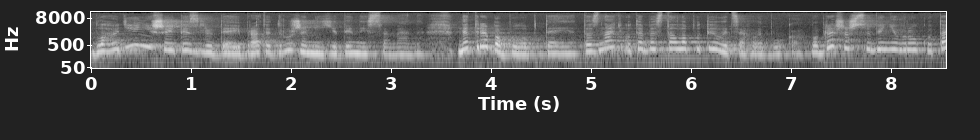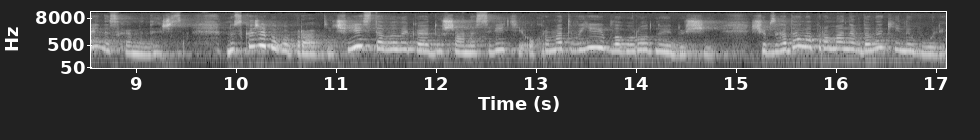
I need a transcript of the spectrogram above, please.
Благодійніший ти з людей, брате, друже мій єдиний Семене. Не треба було б теє, та знать, у тебе стала потилиця глибока, бо брешеш собі ні в руку, та й не схаменешся. Ну скажи бо по правді, чи є та велика душа на світі, окрома твоєї благородної душі, щоб згадала про мене в далекій неволі,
